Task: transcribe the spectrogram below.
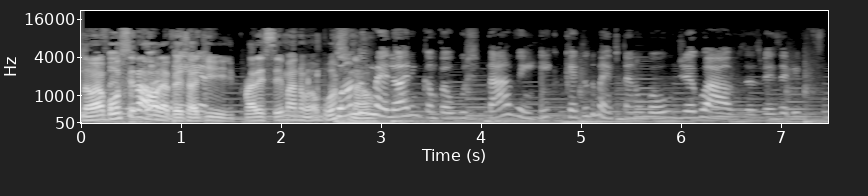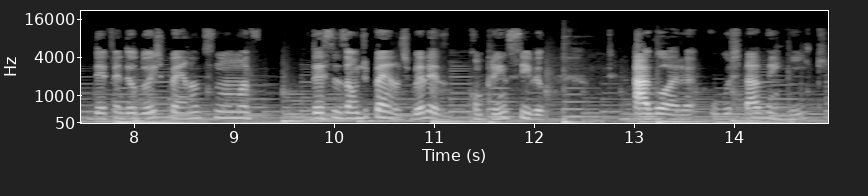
não é um bom sinal, né? goleiro. Apesar de parecer, mas não é um bom Quando sinal. o melhor em campo é o Gustavo Henrique, porque tudo bem, tu tem no gol o Diego Alves, às vezes ele defendeu dois pênaltis numa decisão de pênalti, beleza, compreensível. Agora, o Gustavo Henrique,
